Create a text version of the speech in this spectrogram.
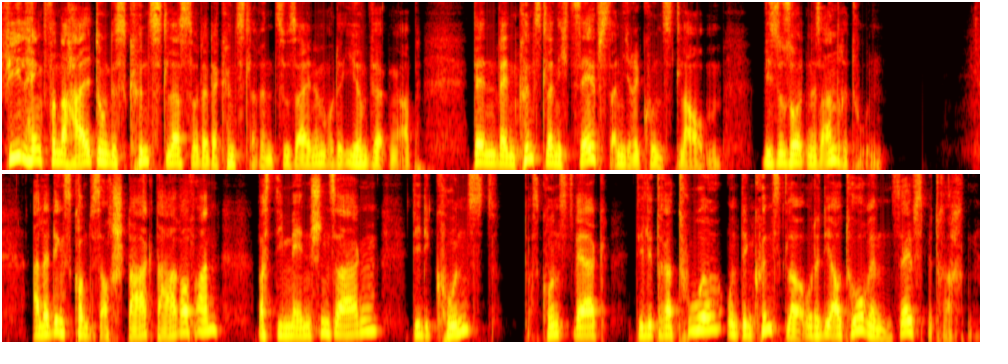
Viel hängt von der Haltung des Künstlers oder der Künstlerin zu seinem oder ihrem Wirken ab. Denn wenn Künstler nicht selbst an ihre Kunst glauben, wieso sollten es andere tun? Allerdings kommt es auch stark darauf an, was die Menschen sagen, die die Kunst, das Kunstwerk, die Literatur und den Künstler oder die Autorin selbst betrachten.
